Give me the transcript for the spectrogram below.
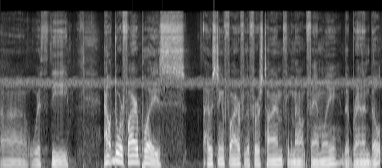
uh, with the outdoor fireplace, hosting a fire for the first time for the Mount family that Brandon built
